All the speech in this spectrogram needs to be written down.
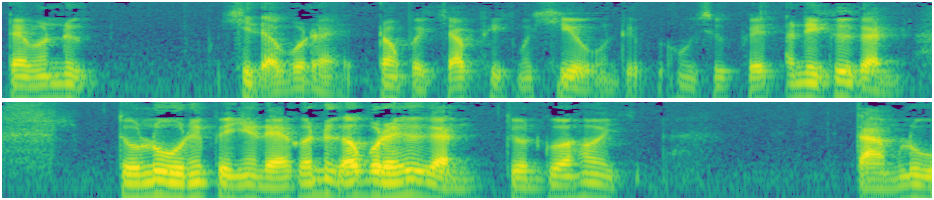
แต่มันนึกคิดเอาบ่ได้ต้องไปจับพริกมาเคี่ยวมันถึงหูซึกเผ็ดอันนี้คือกัน ตัวลูนี่เป็นยังไงก็นึกเอาบ่ได้คือกัน จนกว่าเขาตามลู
